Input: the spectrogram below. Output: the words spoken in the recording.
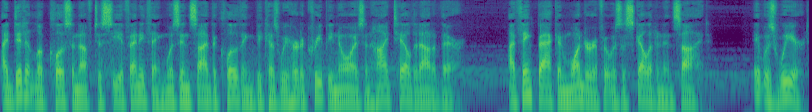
I didn't look close enough to see if anything was inside the clothing because we heard a creepy noise and hightailed it out of there. I think back and wonder if it was a skeleton inside. It was weird.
